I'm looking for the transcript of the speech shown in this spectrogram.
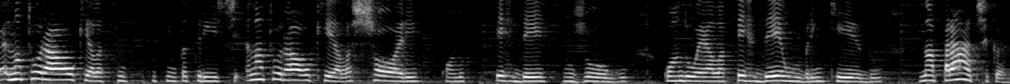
é natural que ela se, se sinta triste, é natural que ela chore quando perder um jogo, quando ela perder um brinquedo. Na prática,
